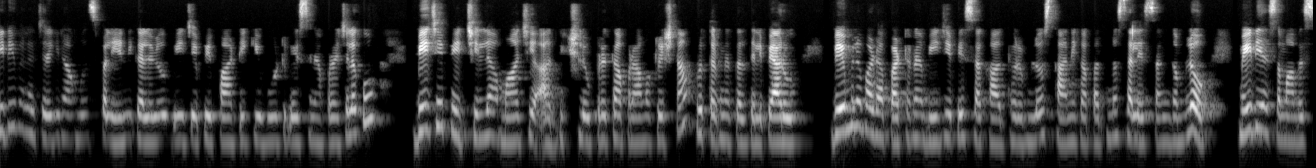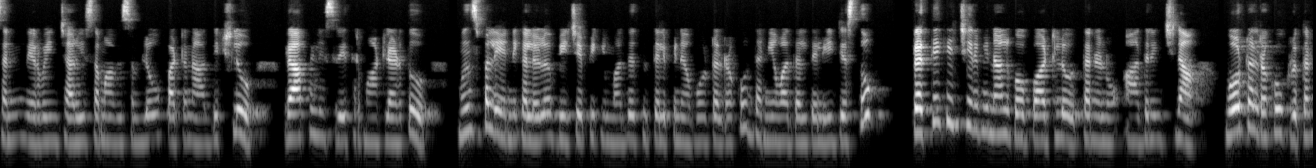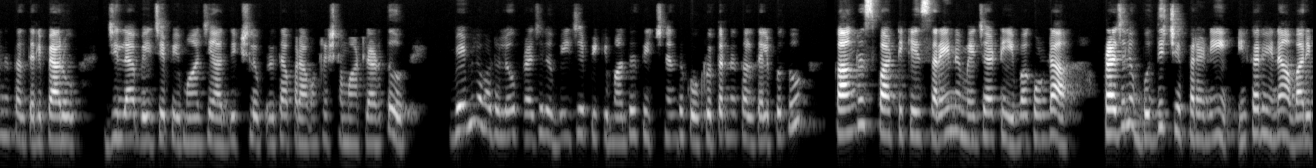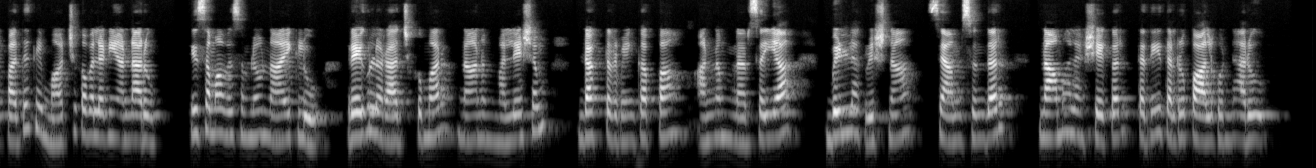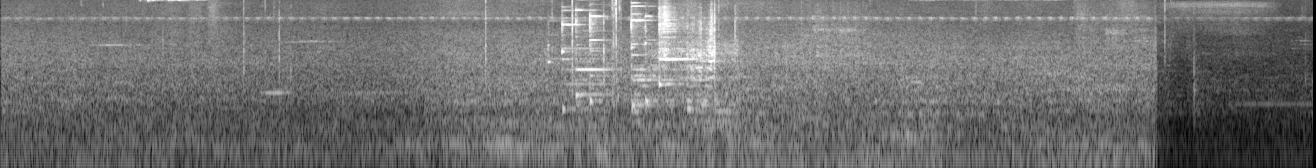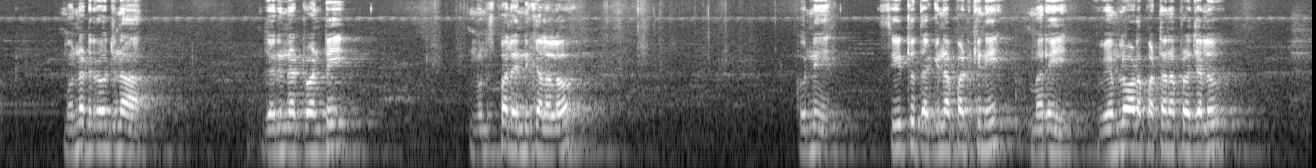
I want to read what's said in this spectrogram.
ఇటీవల జరిగిన మున్సిపల్ ఎన్నికలలో బీజేపీ పార్టీకి ఓటు వేసిన ప్రజలకు బీజేపీ జిల్లా మాజీ అధ్యక్షులు ప్రతాప్ రామకృష్ణ కృతజ్ఞతలు తెలిపారు. వేములవాడ పట్టణ బీజేపీ శాఖ ఆధ్వర్యంలో స్థానిక పద్మస్థలి సంఘంలో మీడియా సమావేశాన్ని నిర్వహించారు. ఈ సమావేశంలో పట్టణ అధ్యక్షులు రాపల్లి శ్రీధర్ మాట్లాడుతూ మున్సిపల్ ఎన్నికలలో బీజేపీకి మద్దతు తెలిపిన ఓటర్లకు ధన్యవాదాలు తెలియజేస్తూ ప్రత్యేకించి ఇరవై నాలుగో వార్డులో తనను ఆదరించిన ఓటర్లకు కృతజ్ఞతలు తెలిపారు. జిల్లా బీజేపీ మాజీ అధ్యక్షులు ప్రతాప్ రామకృష్ణ మాట్లాడుతూ వేములవాడలో ప్రజలు బీజేపీకి మద్దతు ఇచ్చినందుకు కృతజ్ఞతలు తెలుపుతూ కాంగ్రెస్ పార్టీకి సరైన మెజార్టీ ఇవ్వకుండా ప్రజలు బుద్ధి చెప్పారని ఇకనైనా వారి పద్ధతి మార్చుకోవాలని అన్నారు. ఈ సమావేశంలో నాయకులు రేగుల రాజ్కుమార్ నానం మల్లేశం డాక్టర్ వెంకప్ప అన్నం నర్సయ్య బిళ్ళ కృష్ణ శ్యామ్ సుందర్ నామాల శేఖర్ తదితరులు పాల్గొన్నారు. మొన్నటి రోజున జరిగినటువంటి మున్సిపల్ ఎన్నికలలో కొన్ని సీట్లు తగ్గినప్పటికీ మరి వేములవాడ పట్టణ ప్రజలు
